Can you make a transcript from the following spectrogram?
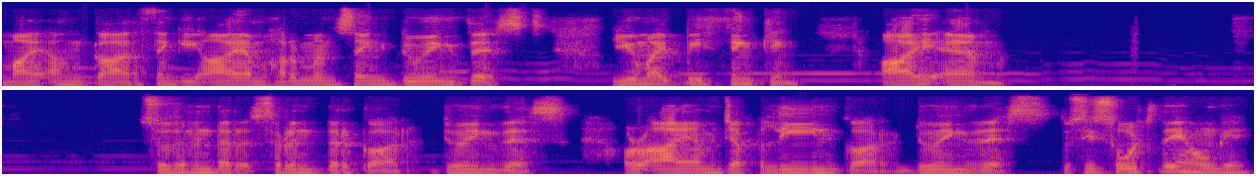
my ankar, thinking I am Harman Singh doing this. You might be thinking, I am Sudharinder, Surinder Kaur doing this, or I am Japaleen Kaur doing this. ਤੁਸੀਂ ਸੋਚਦੇ ਹੋਵੋਗੇ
